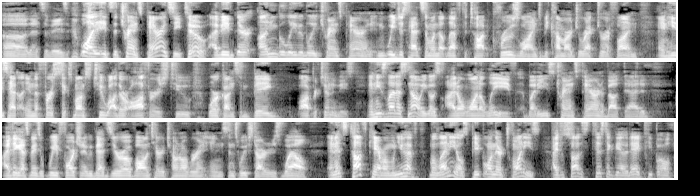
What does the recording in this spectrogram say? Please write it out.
Oh, that's amazing. Well, it's the transparency too. I mean, they're unbelievably transparent. And we just had someone that left the top cruise line to become our director of fun. And he's had in the first six months two other offers to work on some big opportunities. And he's let us know. He goes, I don't want to leave, but he's transparent about that. And I think that's amazing. We're fortunate we've had zero voluntary turnover in, in, since we've started as well. And it's tough, Cameron, when you have millennials, people in their 20s. I saw the statistic the other day. People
